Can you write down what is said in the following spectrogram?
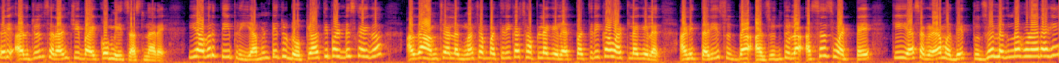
तरी अर्जुन सरांची बायको मीच असणार आहे. यावरती प्रिया म्हणते तू डोक्यावरती पडलीस काय ग? अगं आमच्या लग्नाच्या पत्रिका छापल्या गेल्यात पत्रिका वाटल्या गेल्यात आणि तरीसुद्धा अजून तुला असंच वाटतंय की या सगळ्यामध्ये तुझं लग्न होणार आहे?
